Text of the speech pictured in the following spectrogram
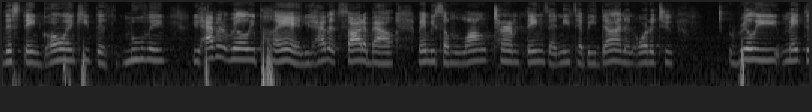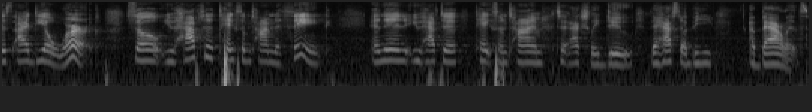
this thing going, keep this moving. You haven't really planned, you haven't thought about maybe some long term things that need to be done in order to really make this idea work. So you have to take some time to think and then you have to take some time to actually do. There has to be a balance.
